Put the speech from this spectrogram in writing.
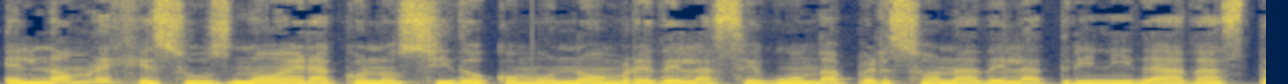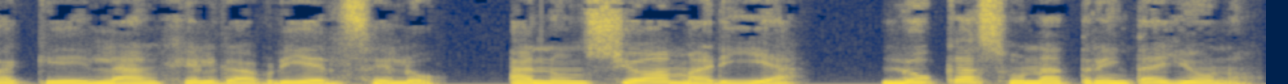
El nombre Jesús no era conocido como nombre de la segunda persona de la Trinidad hasta que el ángel Gabriel se lo anunció a María, Lucas 1.31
